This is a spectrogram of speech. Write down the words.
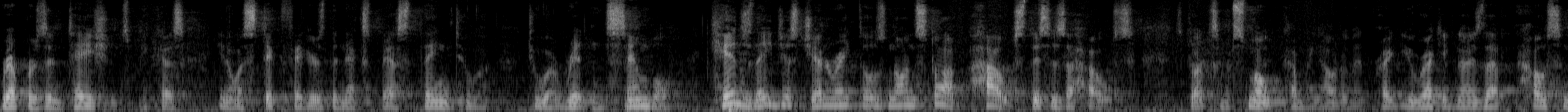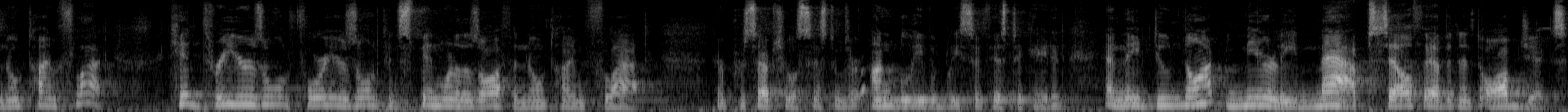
representations because you know a stick figure is the next best thing to a, to a written symbol. Kids, they just generate those nonstop. House, this is a house. Got some smoke coming out of it, right? You recognize that house in no time flat. Kid, three years old, four years old, can spin one of those off in no time flat. Their perceptual systems are unbelievably sophisticated, and they do not merely map self evident objects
